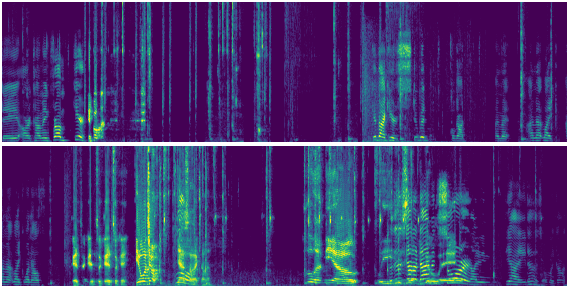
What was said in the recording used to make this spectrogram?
They are coming from here. People! Get back here, stupid. Oh god. I'm at I'm at like I'm at like one health. Okay, it's okay, it's okay, it's okay. Yo, watch out! Yeah, I saw that coming. Let me out, please. The dude's let got a me go diamond sword! I mean yeah he does. Oh my god.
